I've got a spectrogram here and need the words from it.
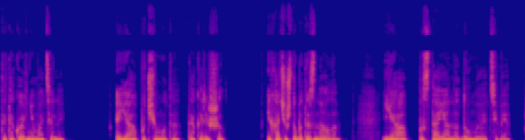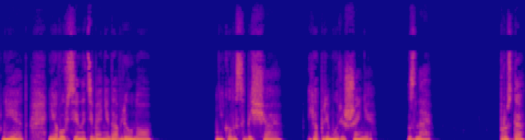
Ты такой внимательный. Я почему-то так и решил. И хочу, чтобы ты знала. Я постоянно думаю о тебе. «Нет, я вовсе на тебя не давлю, но...» «Николас, обещаю, я приму решение. Знаю. Просто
